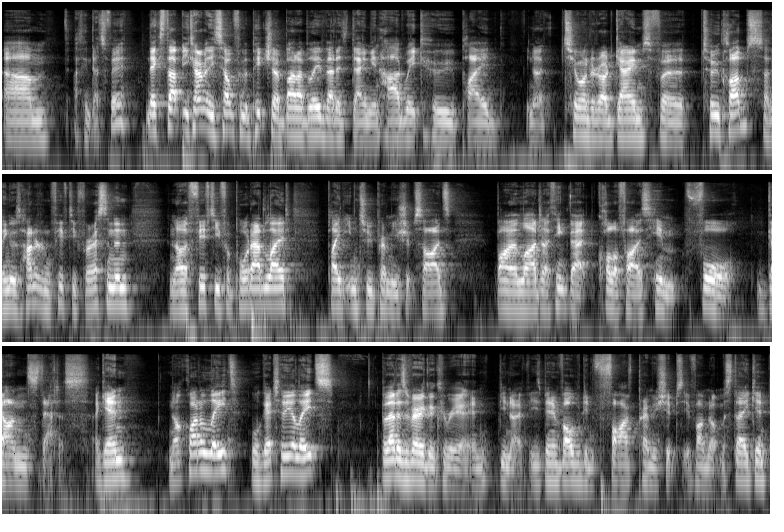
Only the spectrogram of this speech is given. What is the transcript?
Um, I think that's fair. Next up, you can't really tell from the picture, but I believe that is Damien Hardwick, who played you know 200 odd games for two clubs. I think it was 150 for Essendon, another 50 for Port Adelaide. Played in two premiership sides. By and large, I think that qualifies him for gun status. Again, not quite elite. We'll get to the elites. But that is a very good career, and you know he's been involved in five premierships, if I'm not mistaken.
